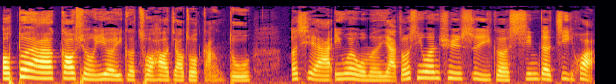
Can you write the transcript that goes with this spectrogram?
哦，对啊，高雄也有一个绰号叫做港都。而且啊，因为我们亚洲新湾区是一个新的计划，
